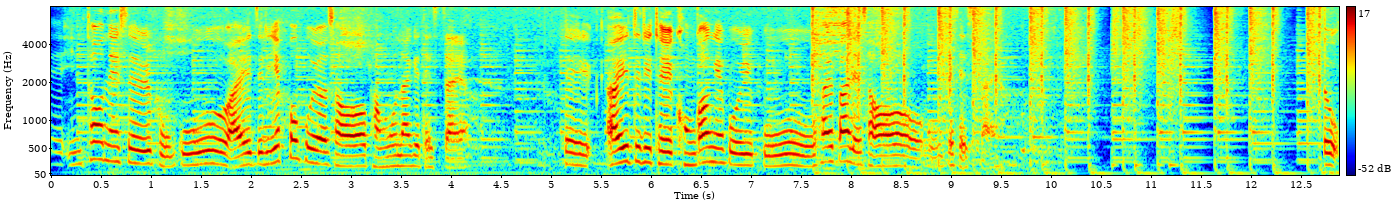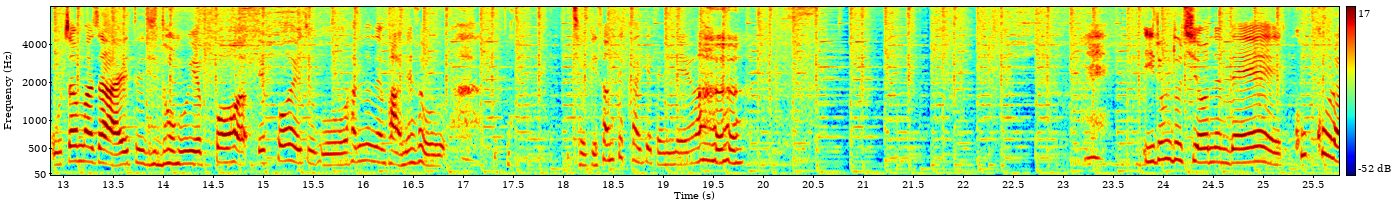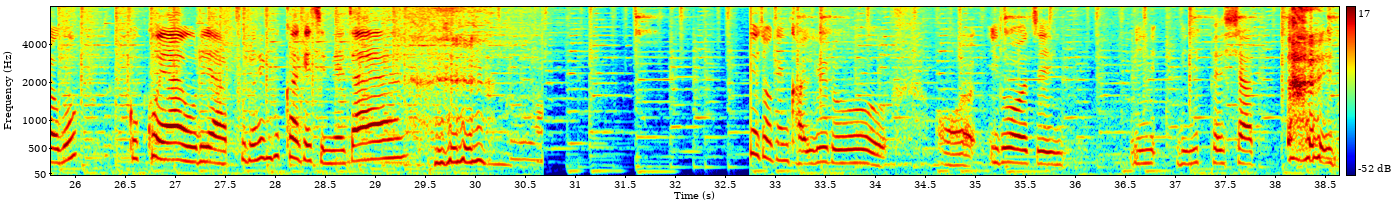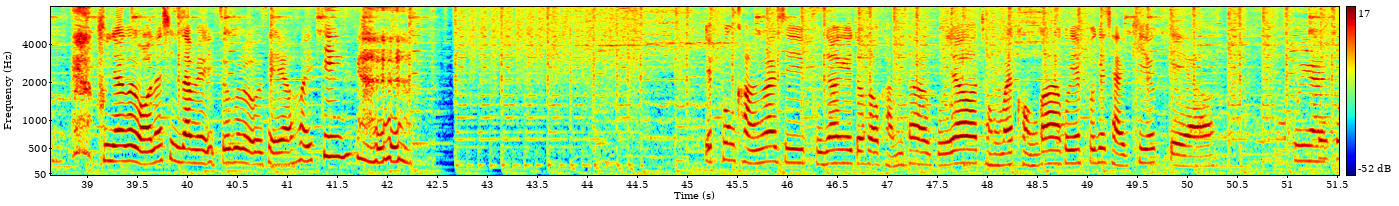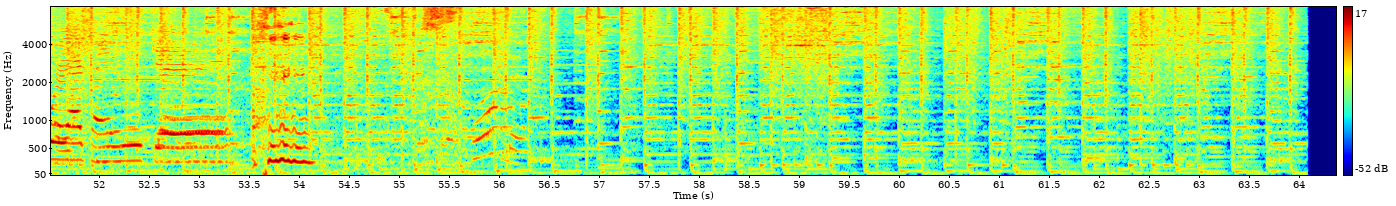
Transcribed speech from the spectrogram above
네, 인터넷을 보고 아이들이 예뻐 보여서 방문하게 됐어요. 네, 아이들이 되게 건강해 보이고 활발해서 오게 됐어요. 오자마자 아이들이 너무 예뻐, 예뻐해주고 한눈에 반해서 저기 선택하게 됐네요. 이름도 지었는데 코코라고? 코코야, 우리 앞으로 행복하게 지내자. 체계적인 관리로 어, 이루어진 미니, 미니펫샷 분양을 원하신다면 이쪽으로 오세요. 화이팅! 예쁜 강아지 분양해줘서 감사하고요. 정말 건강하고 예쁘게 잘 키울게요. 코야 잘 키울게.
